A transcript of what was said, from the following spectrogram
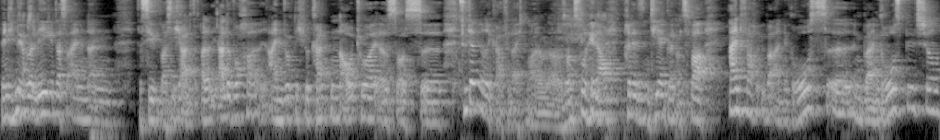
wenn ich mir Absolut. überlege, dass ein, ein dass sie, was ich alle, alle Woche einen wirklich bekannten Autor erst aus äh, Südamerika vielleicht mal oder sonst wohin genau. präsentieren können und zwar einfach über eine Groß, äh, über einen Großbildschirm,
